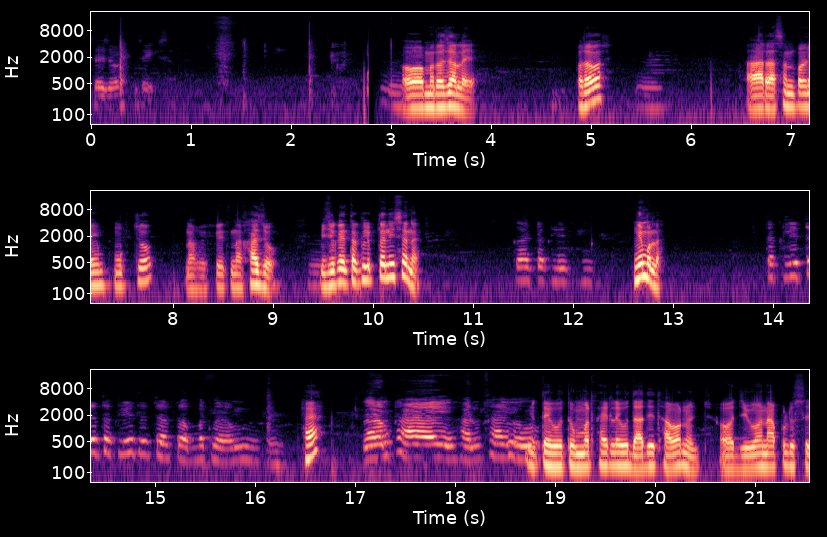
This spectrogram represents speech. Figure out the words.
જય જવાન જય કિસાન. હવે અમે રજા લઈએ. બરાબર? આ રાશન પાણી મૂકજો ના કોઈ રીતના ખાજો. બીજું કઈ તકલીફ તો નહીં છે ને? કઈ તકલીફ નહીં. બોલે મળે? તકલીફ તો તકલીફ નરમ હે? ગરમ થાય સારું થાય એવું. તો એવું તો ઉંમર થાય એટલે એવું દાદી થવાનું જ. હવે જીવન આપેલું છે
